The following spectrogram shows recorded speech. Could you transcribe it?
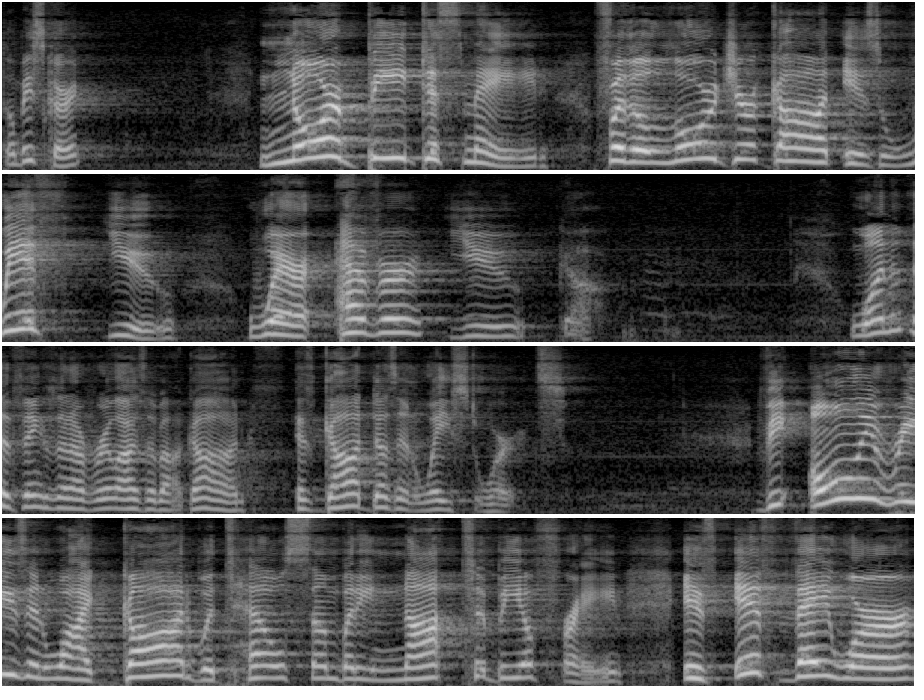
don't be scared, nor be dismayed, for the Lord your God is with you wherever you one of the things that I've realized about God is God doesn't waste words. The only reason why God would tell somebody not to be afraid is if they were,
